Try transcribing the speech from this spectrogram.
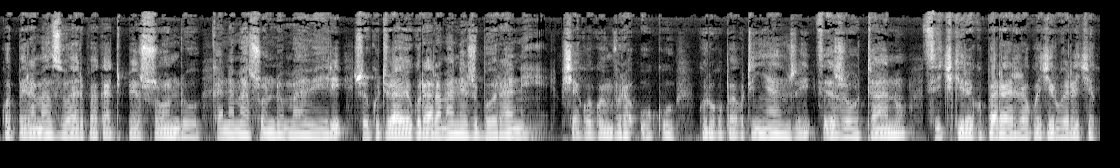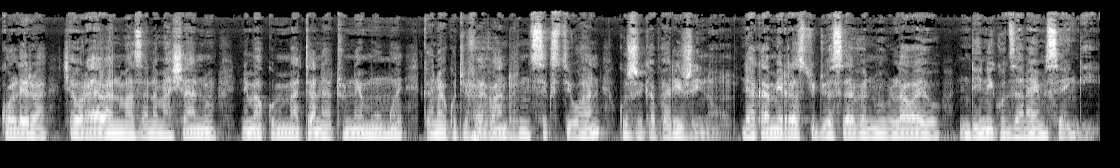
kwapera mazuva ari pakati pesvondo kana masvondo maviri zvekuti vave kurarama nezvibhorani kushayikwa kwemvura uku kuri kupa kuti nyanzvi dzezveutano dzityire kupararira kwechirwere chekorera chauraya vanhu mazana mashanu nemakumi matanhatu nemumwe kana kuti 561 kusvika pari zvino. Ndakamirira studio 7 mubulawayo ndini kudzanai musengi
